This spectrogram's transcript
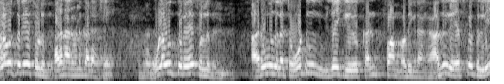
உளவுத்துறையே சொல்லுது. பதினாறு விழுக்காடு ஆச்சு. உளவுத்துறையே சொல்லுது. அறுபது லட்சம் ஓட்டு விஜய்க்கு கன்ஃபார்ம் அப்படிங்கிறாங்க. அது எஸ்பெஷலி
